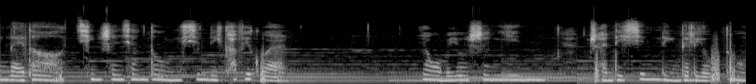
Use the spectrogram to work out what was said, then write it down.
欢迎来到青山相动心理咖啡馆，让我们用声音传递心灵的流动。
